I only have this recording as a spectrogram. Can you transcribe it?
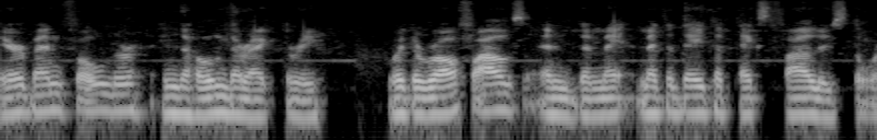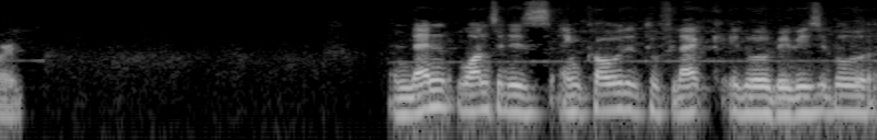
airband folder in the home directory where the raw files and the metadata text file is stored. And then once it is encoded to FLAC, it will be visible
